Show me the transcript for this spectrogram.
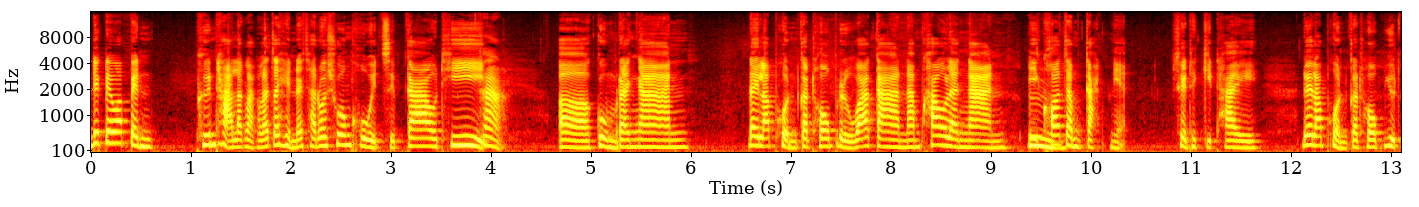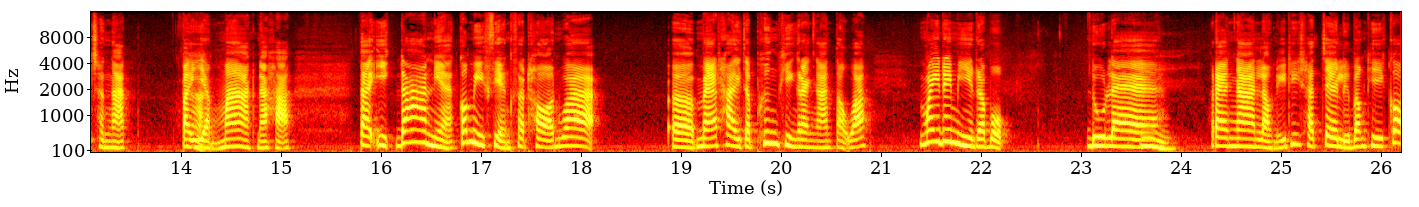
เรียกได้ว่าเป็นพื้นฐานหลักๆ แล้วจะเห็นได้ชัดว่าช่วงโควิด -19 ที่ค่ะเอ่อ กลุ่มแรงงาน ได้รับผลกระทบหรือว่าการนำเข้าแรงงานมีอืมข้อจำกัดเนี่ย เศรษฐกิจไทยได้รับผลกระทบหยุดชะงักไปค่ะอย่างมากนะคะ แต่อีกด้านเนี่ยก็มีเสียงสะท้อนว่าเอ่อแม้ไทยจะพึ่งพิงแรงงานแต่ว่า ไม่ได้มีระบบดูแลอืมแรงงานเหล่านี้ที่ชัดเจนหรือบางทีก็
